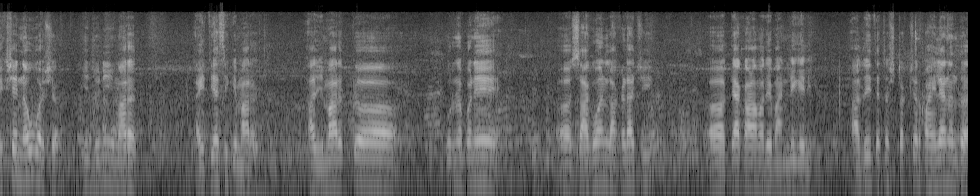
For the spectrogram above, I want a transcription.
एकशे नऊ वर्ष ही जुनी इमारत ऐतिहासिक इमारत आज इमारत पूर्णपणे सागवान लाकडाची त्या काळामध्ये बांधली गेली. आजही त्याचं स्ट्रक्चर पाहिल्यानंतर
